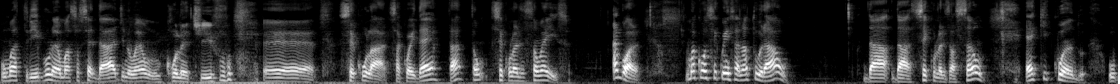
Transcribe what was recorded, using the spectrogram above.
uma tribo, não é uma sociedade, não é um coletivo é, secular, sacou a ideia? Tá? Então, secularização é isso. Agora, uma consequência natural da, da secularização é que quando o,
